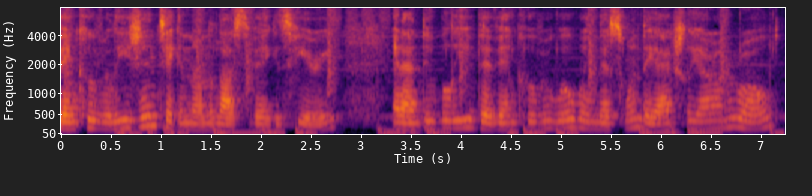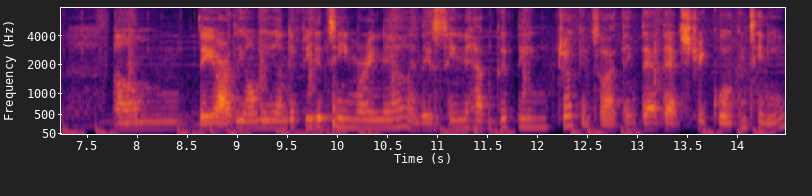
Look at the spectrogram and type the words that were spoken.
Vancouver Legion taking on the Las Vegas Fury. And I do believe that Vancouver will win this one. They actually are on a roll. Um, they are the only undefeated team right now, and they seem to have a good thing trucking. So I think that that streak will continue.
